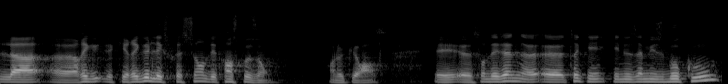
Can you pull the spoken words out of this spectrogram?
euh, l'expression des transposons, en l'occurrence. Et ce euh, sont des gènes, trucs qui, nous amusent beaucoup,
